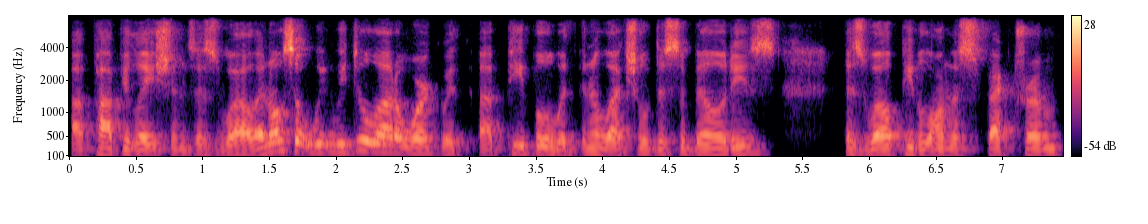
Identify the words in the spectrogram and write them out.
populations as well. And also, we do a lot of work with people with intellectual disabilities as well, people on the spectrum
